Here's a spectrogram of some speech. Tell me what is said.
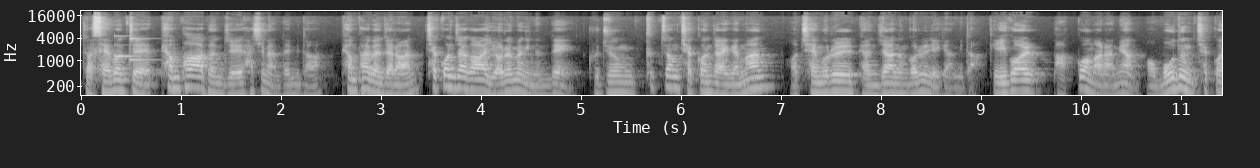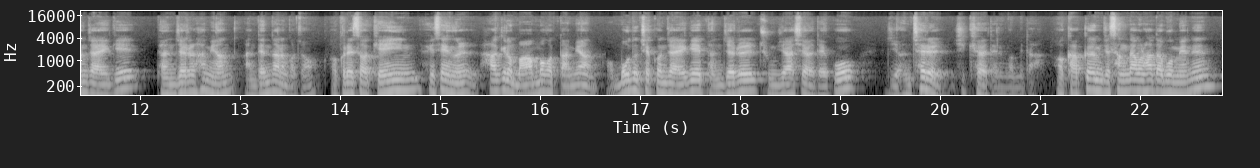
자, 세 번째, 편파 변제 하시면 안 됩니다. 편파 변제란 채권자가 여러 명 있는데 그중 특정 채권자에게만 어, 채무를 변제하는 것을 얘기합니다. 이걸 바꿔 말하면 어, 모든 채권자에게 변제를 하면 안 된다는 거죠. 어, 그래서 개인 회생을 하기로 마음먹었다면 어, 모든 채권자에게 변제를 중지하셔야 되고 연체를 시켜야 되는 겁니다. 어, 가끔 이제 상담을 하다 보면은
